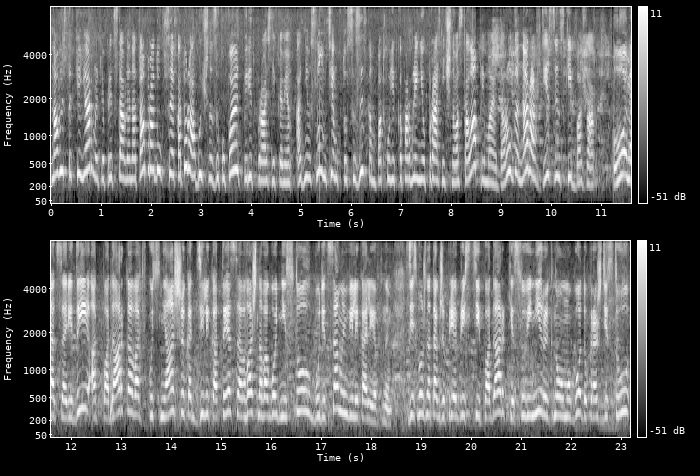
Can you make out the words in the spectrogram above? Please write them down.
На выставке ярмарки представлена та продукция, которую обычно закупают перед праздниками. Одним словом, тем, кто с изыском подходит к оформлению праздничного стола, прямая дорога на рождественский базар. Ломятся ряды от подарков, от вкусняшек, от деликатесов. Ваш новогодний стол будет самым великолепным. Здесь можно также приобрести подарки, сувениры к Новому году, к Рождеству,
